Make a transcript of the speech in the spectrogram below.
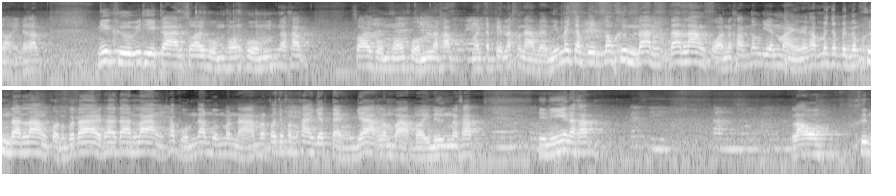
หน่อยนะครับ นี่คือวิธีการซอยผมของผมนะครับ ซอยผมของผมนะครับ มันจะเป็นลักษณะแบบนี้ไม่จำเป็นต้องขึ้นด้านด้านล่างก่อนนะครับต้องเรียนใหม่นะครับ ไม่จำเป็นต้องขึ้นด้านล่างก่อนก็ได้ ถ้าด้านล่าง ถ้าผมด้านบนมันหนา มันก็จะค่อนข้างจะแต่งยากลำบากหน่อยนึงนะครับ ทีนี้นะครับ เราขึ้น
